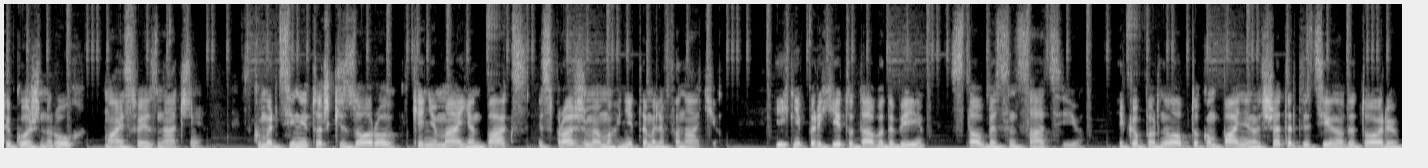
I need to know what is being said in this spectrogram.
де кожен рух має своє значення. З комерційної точки зору Omega і Young Bucks є справжніми магнітами для фанатів. Їхній перехід у WWE став би сенсацією, яка повернула б до компанії не лише традиційну аудиторію,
